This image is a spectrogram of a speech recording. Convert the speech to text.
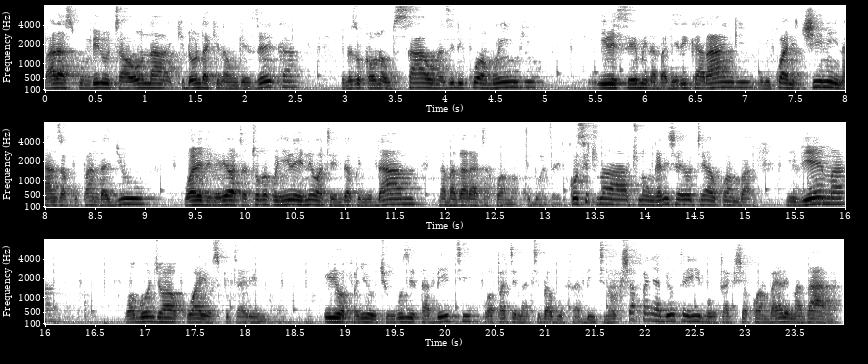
baada ya siku mbili utaona kidonda kinaongezeka, unaweza ukaona usaha unazidi kuwa mwingi, ile sehemu inabadilika rangi. Ilikuwa ni chini, inaanza kupanda juu wale vimelea watatoka kwenye ile eneo wataendea kwenye damu na madhara yatakuwa makubwa zaidi. Kwa sisi tuna tunaunganisha yote hayo kwamba ni vyema wagonjwa hawa kuwahi hospitalini ili wafanyiwe uchunguzi thabiti, wapate matibabu thabiti, na ukishafanya vyote hivyo utahakikisha kwamba yale madhara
